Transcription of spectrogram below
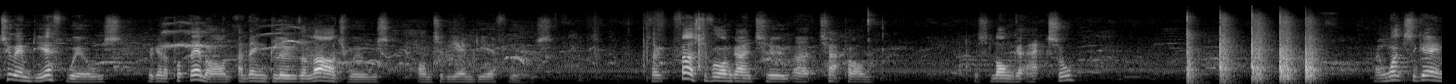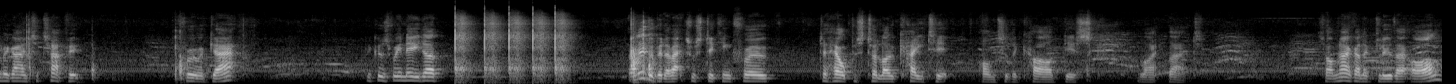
two MDF wheels. We're going to put them on and then glue the large wheels onto the MDF wheels. So first of all, I'm going to uh, tap on this longer axle and once again we're going to tap it through a gap because we need a, a little bit of actual sticking through to help us to locate it onto the card disc like that. So I'm now going to glue that on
